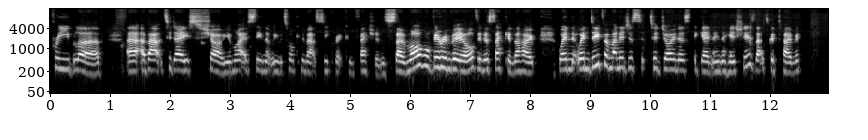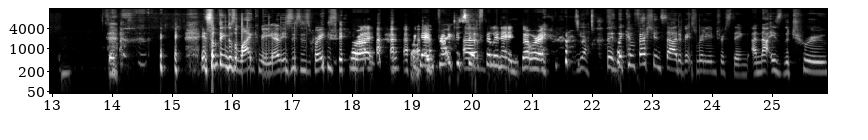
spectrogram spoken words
pre blurb uh, about today's show, you might have seen that we were talking about secret confessions. So more will be revealed in a second, I hope. When when Deepa manages to join us again, and here she is, that's good timing. It's something doesn't like me. I mean, this is crazy. All right, we're getting practice um, filling in. Don't worry. yeah, the, the confession side of it's really interesting, and that is the true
